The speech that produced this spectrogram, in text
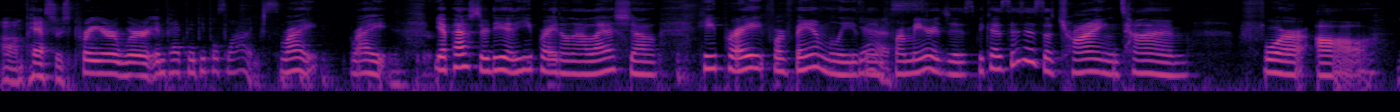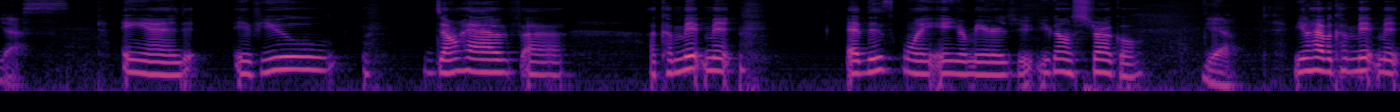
um, pastor's prayer we're impacting people's lives right right yeah pastor did he prayed on our last show he prayed for families yes. and for marriages because this is a trying time for all yes and if you don't have uh, a commitment at this point in your marriage, you, you're going to struggle. Yeah. You don't have a commitment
